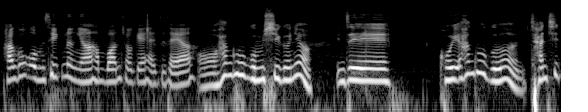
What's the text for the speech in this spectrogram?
한국 음식은요, 한번 소개해 주세요. 어, 한국 음식은요, 이제 거의 한국은 잔치,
